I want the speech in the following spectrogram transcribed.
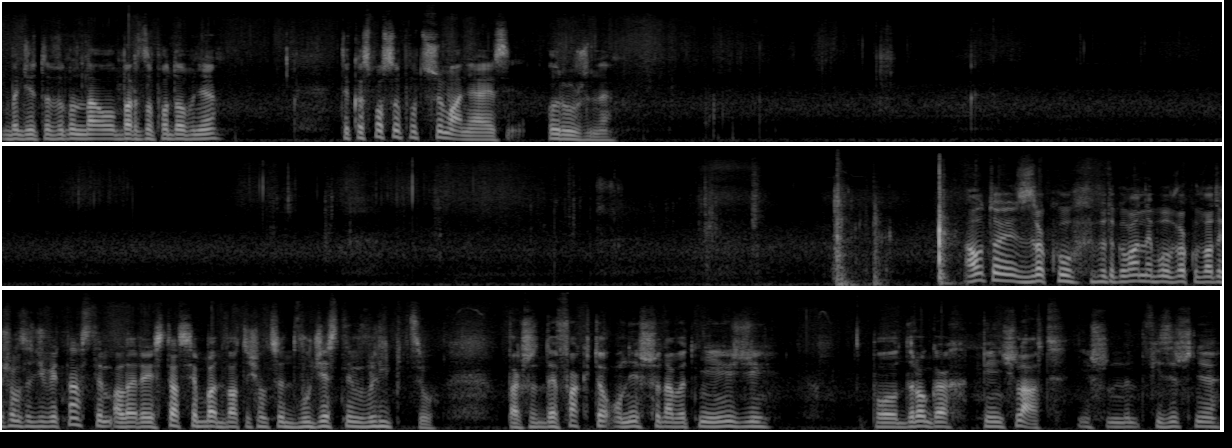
będzie to wyglądało bardzo podobnie, tylko sposób utrzymania jest różny. Auto jest z roku, wyprodukowane było w roku 2019, ale rejestracja była w 2020 w lipcu. Także de facto on jeszcze nawet nie jeździ po drogach 5 lat. Jeszcze fizycznie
